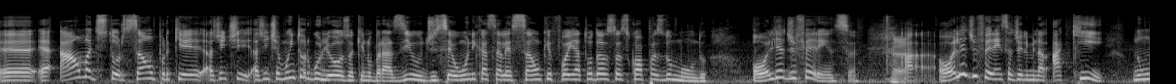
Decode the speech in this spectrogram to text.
É, é, há uma distorção porque a gente, a gente é muito orgulhoso aqui no Brasil de ser a única seleção que foi a todas as Copas do Mundo. Olha a diferença. É. A- olha a diferença de eliminação. Aqui, num,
